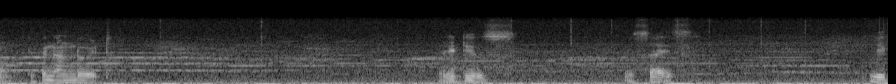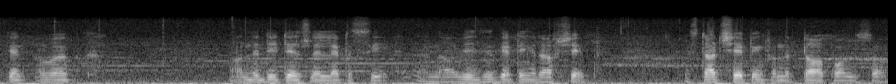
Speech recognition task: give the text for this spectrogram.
no you can undo it. Reduce the size. We can work on the details. Let us see. And now we are just getting rough shape. Start shaping from the top also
